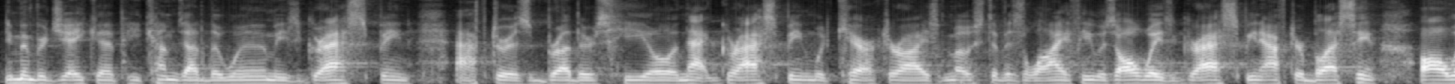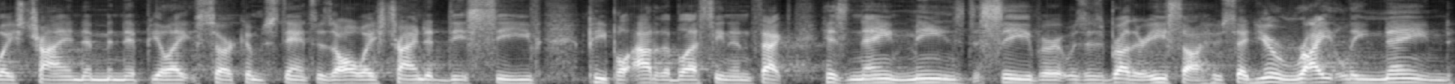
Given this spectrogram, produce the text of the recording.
You remember Jacob? He comes out of the womb, he's grasping after his brother's heel, and that grasping would characterize most of his life. He was always grasping after blessing, always trying to manipulate circumstances, always trying to deceive people out of the blessing. In fact, his name means deceiver. It was his brother Esau who said, You're rightly named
